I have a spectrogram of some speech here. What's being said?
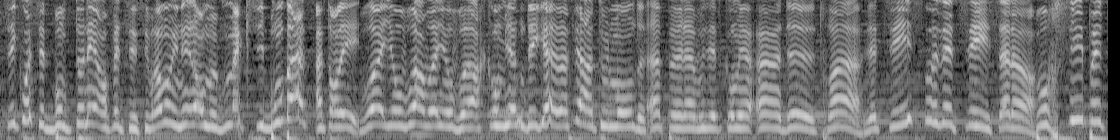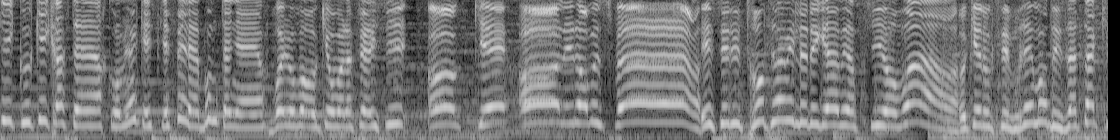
C'est quoi cette bombe tonnerre en fait? C'est vraiment une énorme maxi bombasse. Attendez, voyons voir, voyons voir combien de dégâts elle va faire à tout le monde. Hop là, vous êtes combien? 1, 2, 3, vous êtes 6 Vous êtes 6 alors. Pour 6 petits cookies crafters, combien qu'est-ce qu'elle fait la bombe tonnerre? Voyons voir, ok, on va la faire ici. Ok, oh l'énorme sphère. Et c'est du 31 000 de dégâts, merci, au revoir. Ok, donc c'est vraiment des attaques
